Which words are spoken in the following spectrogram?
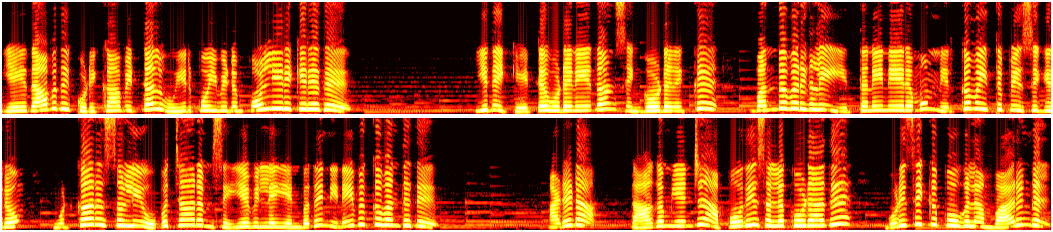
ஏதாவது குடிக்காவிட்டால் உயிர் போய்விடும் போல் இருக்கிறது இதை கேட்டவுடனேதான் செங்கோடனுக்கு வந்தவர்களை இத்தனை நேரமும் நிற்க வைத்து பேசுகிறோம். உட்கார சொல்லி உபச்சாரம் செய்யவில்லை என்பது நினைவுக்கு வந்தது. அடடா! தாகம் என்று அப்போதே சொல்லக்கூடாது? குடிசைக்கு போகலாம் வாருங்கள்.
